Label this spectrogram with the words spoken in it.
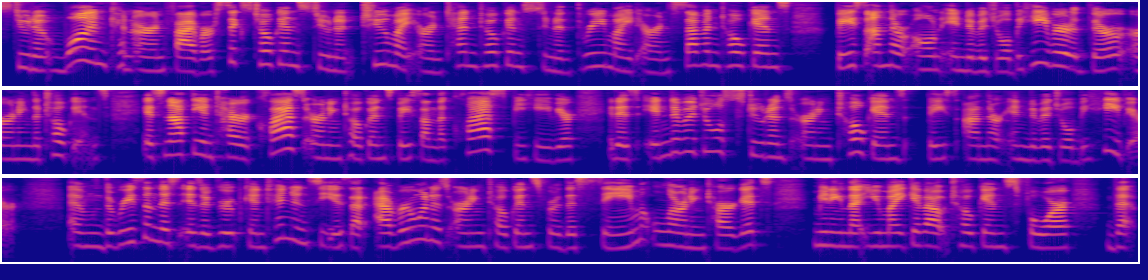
Student 1 can earn 5 or 6 tokens, student 2 might earn 10 tokens, student 3 might earn 7 tokens. Based on their own individual behavior, they're earning the tokens. It's not the entire class earning tokens based on the class behavior, it is individual students earning tokens based on their individual behavior. And the reason this is a group contingency is that everyone is earning tokens for the same learning targets, meaning that you might give out tokens for the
